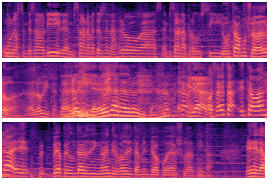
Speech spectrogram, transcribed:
Uno se empezó a abrir, empezaron a meterse en las drogas, empezaron a producir. Le gustaba mucho la droga, la droguita. La droguita, le gusta la droguita. ¿eh? O sea, esta, esta banda, eh, voy a preguntar de ignorante y Rodri también te va a poder ayudar, Mica. Es de la,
